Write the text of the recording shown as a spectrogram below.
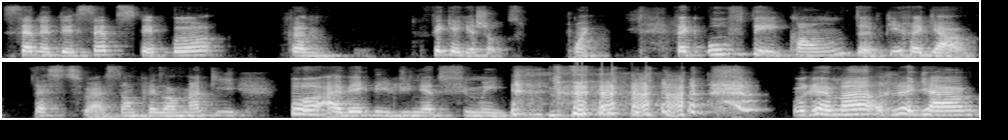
Si ça ne te satisfait pas, comme fais quelque chose. Point. Fait que ouvre tes comptes puis regarde ta situation présentement, puis pas avec des lunettes fumées. Vraiment, regarde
